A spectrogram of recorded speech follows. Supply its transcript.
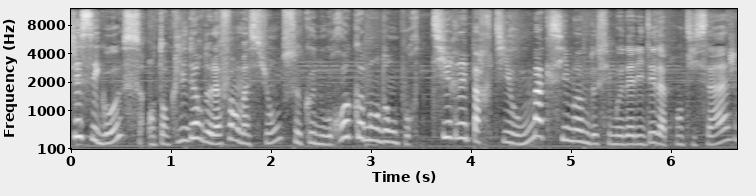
Chez Segos, en tant que leader de la formation, ce que nous recommandons pour tirer parti au maximum de ces modalités d'apprentissage,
